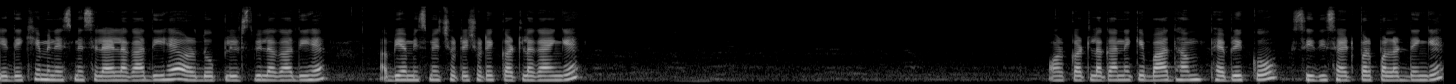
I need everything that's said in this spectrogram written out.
ये देखिए, मैंने इसमें सिलाई लगा दी है और दो प्लीट्स भी लगा दी है। अभी हम इसमें छोटे छोटे कट लगाएँगे। और कट लगाने के बाद हम फैब्रिक को सीधी साइड पर पलट देंगे।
